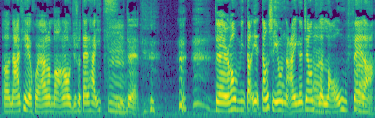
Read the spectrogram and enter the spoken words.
呃拿铁也回来了嘛，然后我就说带他一起，嗯对。对，然后我们当也当时也有拿一个这样子的嗯劳务费啦，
